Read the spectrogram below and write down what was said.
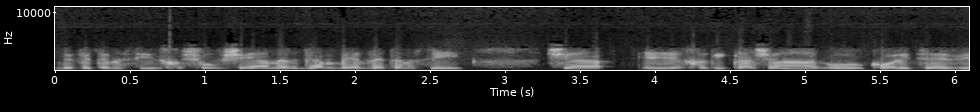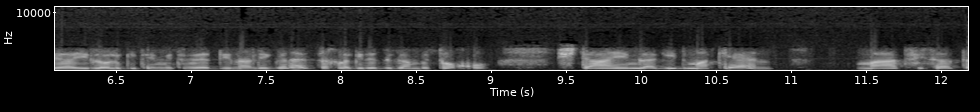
בבית הנשיא, זה חשוב שייאמר גם בבית הנשיא, שהחקיקה שהקואליציה הביאה היא לא לגיטימית ודינה להיגנז, צריך להגיד את זה גם בתוכו. שתיים, להגיד מה כן, מה תפיסת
